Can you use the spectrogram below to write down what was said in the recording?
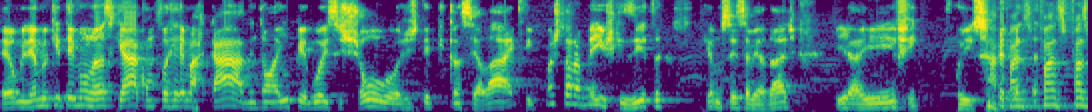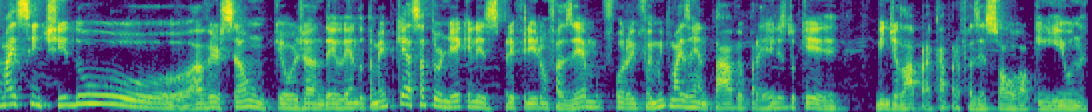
é, eu me lembro que teve um lance que, ah, como foi remarcado, então aí pegou esse show, a gente teve que cancelar, enfim, uma história meio esquisita, que eu não sei se é verdade, e aí, enfim, foi isso. Ah, faz, faz, faz mais sentido a versão que eu já andei lendo também, porque essa turnê que eles preferiram fazer foi, foi muito mais rentável para eles do que vir de lá para cá para fazer só o Rock in Rio, né?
